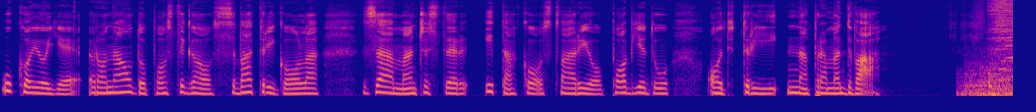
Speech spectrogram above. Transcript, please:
u kojoj je Ronaldo postigao sva tri gola za Manchester i tako ostvario pobjedu od 3 naprama 2.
